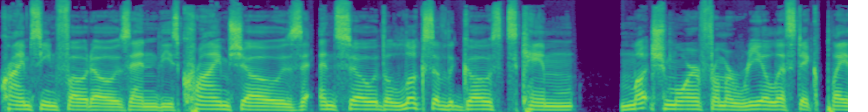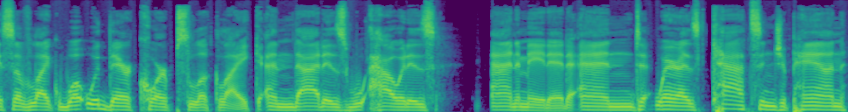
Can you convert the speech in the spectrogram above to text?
crime scene photos and these crime shows. And so the looks of the ghosts came much more from a realistic place of like, what would their corpse look like? And that is how it is animated. And whereas cats in Japan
